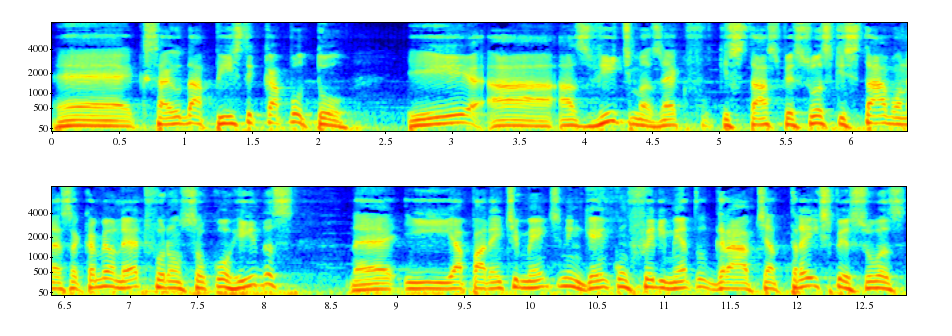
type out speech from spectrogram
eh, que saiu da pista e capotou. E a- as vítimas, né, que, que está, as pessoas que estavam nessa caminhonete foram socorridas, né, e aparentemente ninguém com ferimento grave. Tinha três pessoas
